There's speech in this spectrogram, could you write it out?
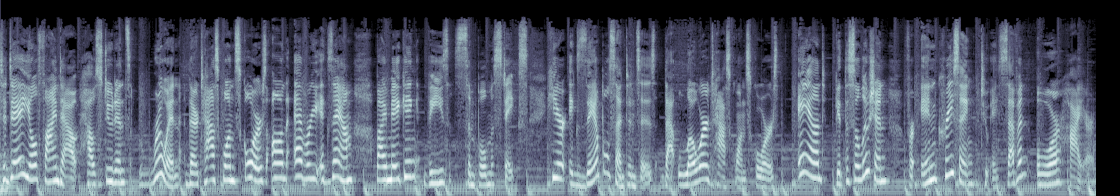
Today, you'll find out how students ruin their Task 1 scores on every exam by making these simple mistakes. Hear example sentences that lower Task 1 scores and get the solution for increasing to a 7 or higher.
